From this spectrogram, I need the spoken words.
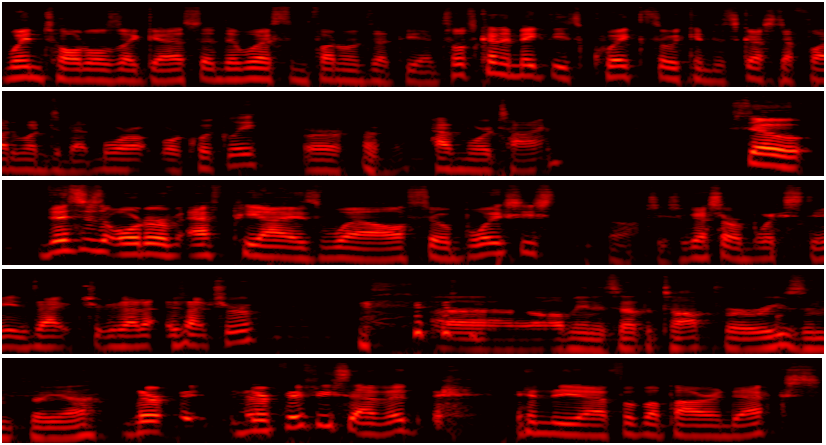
win totals, I guess, and then we'll have some fun ones at the end. So let's kind of make these quick so we can discuss the fun ones a bit more more quickly or Okay. have more time. So this is order of FPI as well. So Boise. Oh, jeez, we got to start with Boise State. Is that true? Is that is that true? Uh, I mean, it's at the top for a reason. So yeah. They're they're 57 in the uh, Football Power Index.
